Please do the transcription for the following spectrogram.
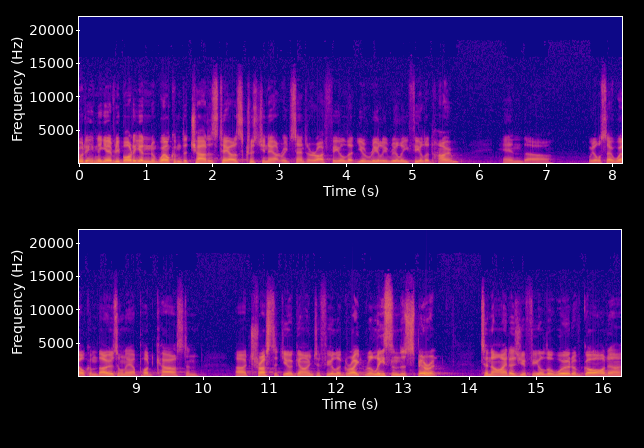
good evening, everybody, and welcome to Charters Towers Christian Outreach Centre. I feel that you really, really feel at home, and uh, we also welcome those on our podcast and uh, trust that you're going to feel a great release in the Spirit tonight as you feel the Word of God uh,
